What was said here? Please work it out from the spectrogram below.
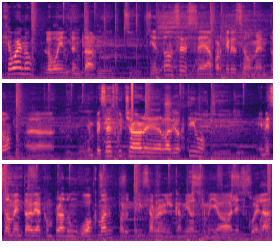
Dije, bueno, lo voy a intentar. Y entonces, eh, a partir de ese momento, empecé a escuchar radioactivo. En ese momento había comprado un Walkman para utilizarlo en el camión que me llevaba a la escuela.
